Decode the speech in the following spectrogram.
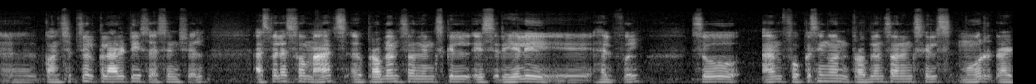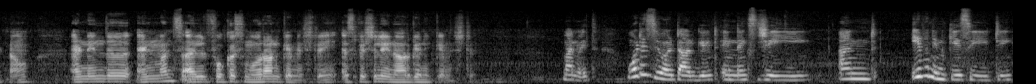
uh, conceptual clarity is essential. As well as for maths uh, problem solving skill is really helpful. So i'm focusing on problem solving skills more right now. And in the end months i'll focus more on chemistry especially in organic chemistry. Manvit, what is your target in next JEE and even in KCET?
